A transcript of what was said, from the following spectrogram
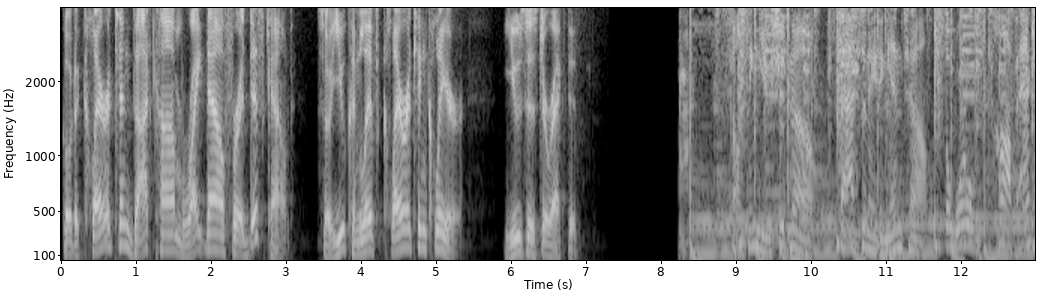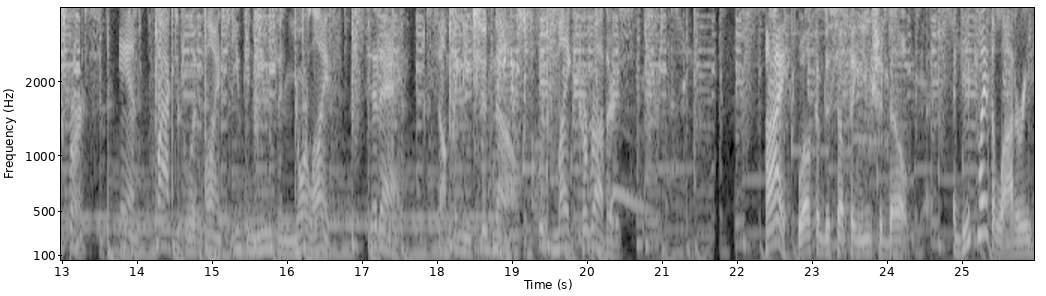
Go to Claritin.com right now for a discount so you can live Claritin Clear. Use as directed. Something you should know. Fascinating intel, the world's top experts, and practical advice you can use in your life. Today, Something You Should Know with Mike Carruthers. Hi, welcome to Something You Should Know. Do you play the lottery?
